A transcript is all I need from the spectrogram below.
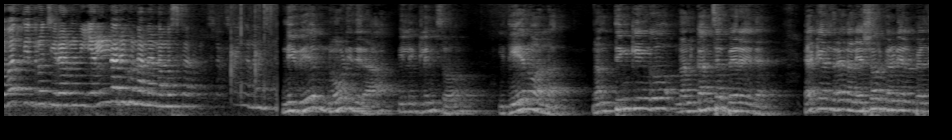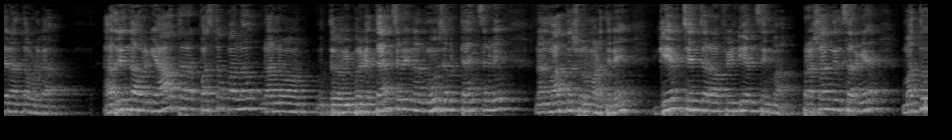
ಯಾವತ್ತಿದ್ರು ಚಿರನು ಎಲ್ಲರಿಗೂ ನನ್ನ ನಮಸ್ಕಾರ. ನೀವು ನೀವೇನ್ ನೋಡಿದೀರಾ ಇಲ್ಲಿ ಗ್ಲಿಮ್ಸು ಇದೇನು ಅಲ್ಲ. ನನ್ನ ಥಿಂಕಿಂಗು ನನ್ನ ಕನ್ಸೆಪ್ಟ್ ಬೇರೆ ಇದೆ. ಯಾಕೆಂದ್ರೆ ನಾನು ಯಶೋರ್ ಗರಡಿಯಲ್ಲಿ ಬೆಳೆದಿರೋ ಅಂತ ಹುಡುಗ. ಅದರಿಂದ ಅವ್ರಿಗೆ ಯಾವ ಥರ ಫಸ್ಟ್ ಆಫ್ ಆಲ್ ನಾನು ಇಬ್ಬರಿಗೆ ಥ್ಯಾಂಕ್ಸ್ ಹೇಳಿ, ನಾನು ಮೂರು ಜನಕ್ಕೆ ಥ್ಯಾಂಕ್ಸ್ ಹೇಳಿ ನನ್ನ ಮಾತನ್ನ ಶುರು ಮಾಡ್ತೀನಿ. Game changer of Indian cinema Prashanth ಸರ್ಗೆ ಮತ್ತು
